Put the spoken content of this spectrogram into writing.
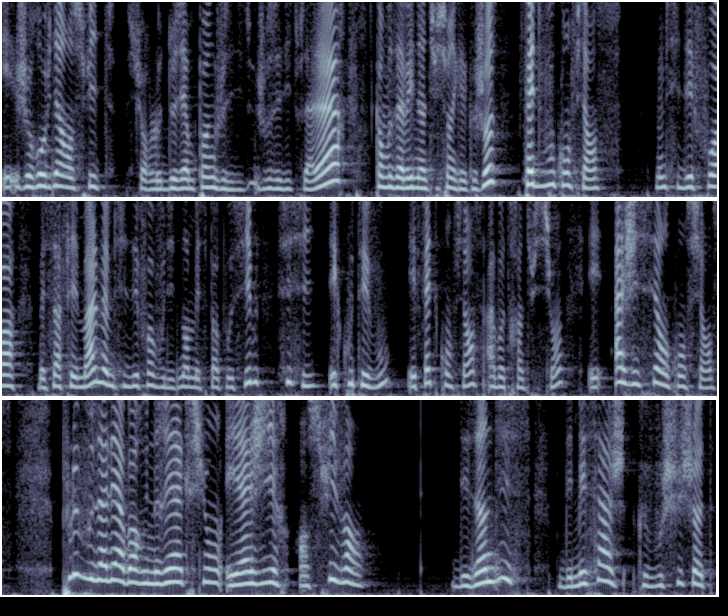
Et je reviens ensuite sur le deuxième point que je vous ai dit, je vous ai dit tout à l'heure. Quand vous avez une intuition et quelque chose, faites-vous confiance. Même si des fois ben, ça fait mal, même si des fois vous dites non mais c'est pas possible, si si, écoutez-vous et faites confiance à votre intuition et agissez en conscience. Plus vous allez avoir une réaction et agir en suivant des indices, des messages que vous chuchote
